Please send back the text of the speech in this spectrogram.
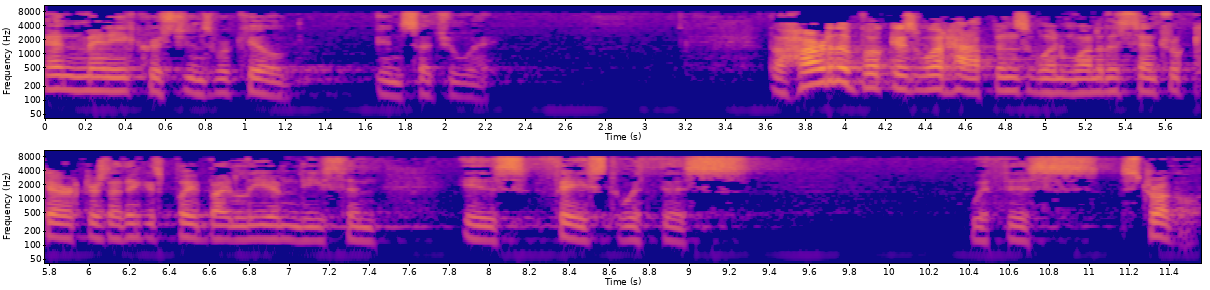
And many Christians were killed in such a way. The heart of the book is what happens when one of the central characters, I think it's played by Liam Neeson, is faced with this, with this struggle.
